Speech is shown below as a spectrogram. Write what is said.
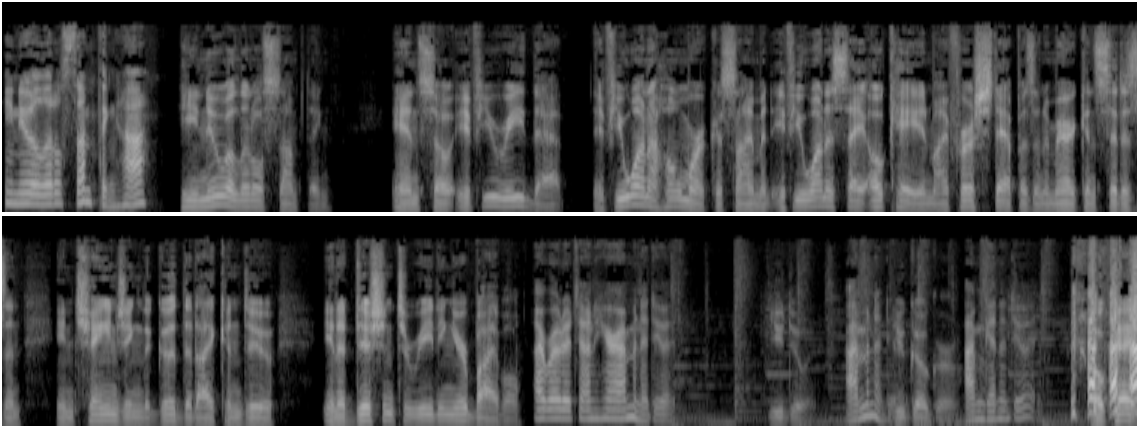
He knew a little something, huh? He knew a little something. And so if you read that, if you want a homework assignment, if you want to say, okay, in my first step as an American citizen in changing the good that I can do, in addition to reading your Bible, I wrote it down here. I'm going to do it. you do it. I'm going to do You it. You go, girl. I'm going to do it. Okay.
